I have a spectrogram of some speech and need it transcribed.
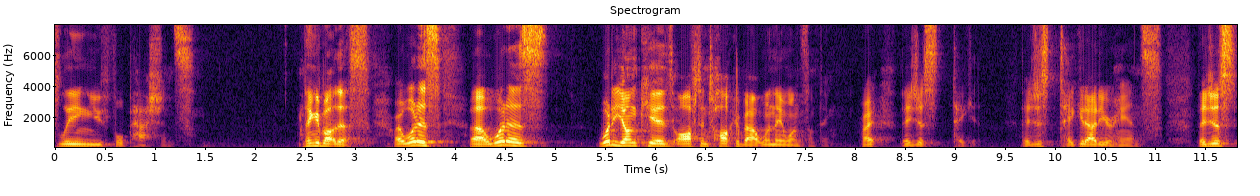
fleeing youthful passions. Think about this. Right? What is uh, what is what do young kids often talk about when they want something? Right? They just take it. They just take it out of your hands. They just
